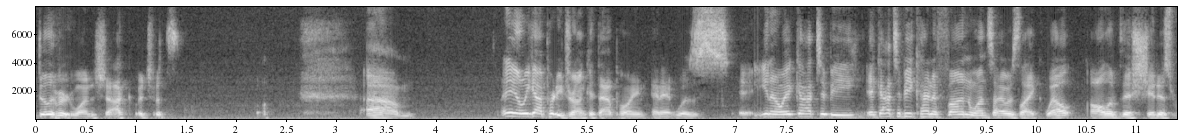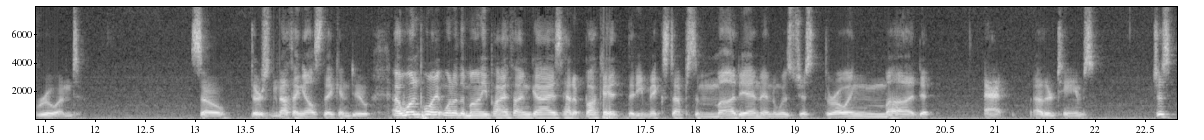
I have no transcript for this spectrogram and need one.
delivered one shock, which was um you know, we got pretty drunk at that point and it was you know, it got to be it got to be kind of fun once I was like, well, all of this shit is ruined. So there's nothing else they can do. At one point, one of the Monty Python guys had a bucket that he mixed up some mud in and was just throwing mud at other teams. Just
